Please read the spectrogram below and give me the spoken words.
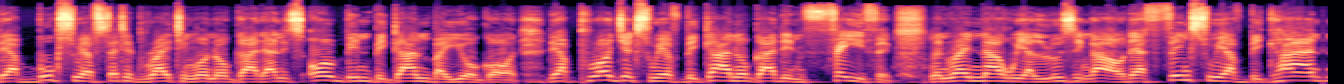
There are books we have started writing on, oh God, and it's all been begun by you, oh God. There are projects we have begun, oh God, in faith, and right now we are losing out. There are things we have begun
